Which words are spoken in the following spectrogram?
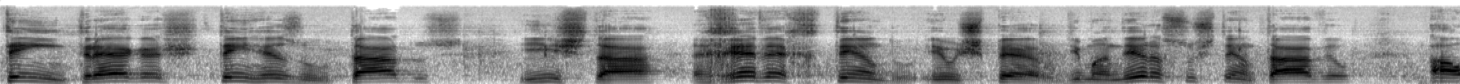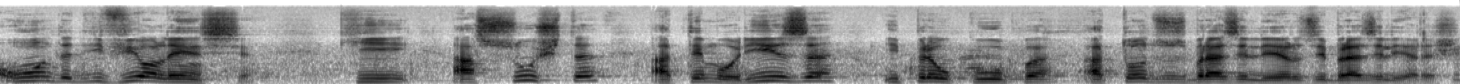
tem entregas, tem resultados e está revertendo, eu espero, de maneira sustentável, a onda de violência que assusta, atemoriza e preocupa a todos os brasileiros e brasileiras.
